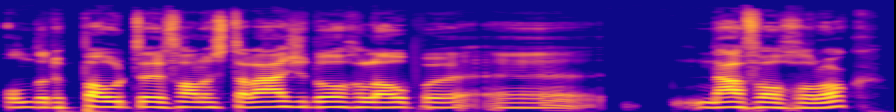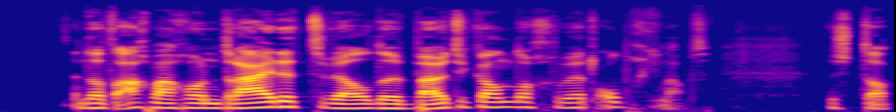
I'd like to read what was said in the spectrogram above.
onder de poten van een stallage doorgelopen eh naar Vogelrok. En dat de achtbaan gewoon draaide, terwijl de buitenkant nog werd opgeknapt. Dus dat,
